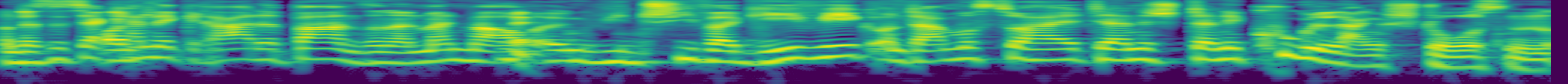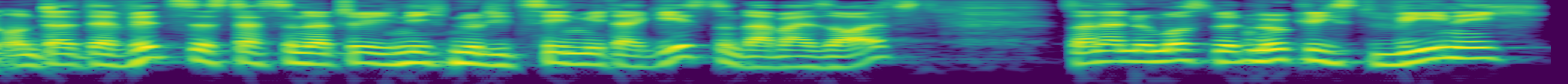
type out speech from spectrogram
und das ist ja Und- keine gerade Bahn, sondern manchmal auch Nee. irgendwie ein schiefer Gehweg und da musst du halt deine, deine Kugel lang stoßen. Und da, der Witz ist, dass du natürlich nicht nur die 10 Meter gehst und dabei säufst, sondern du musst mit möglichst wenig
